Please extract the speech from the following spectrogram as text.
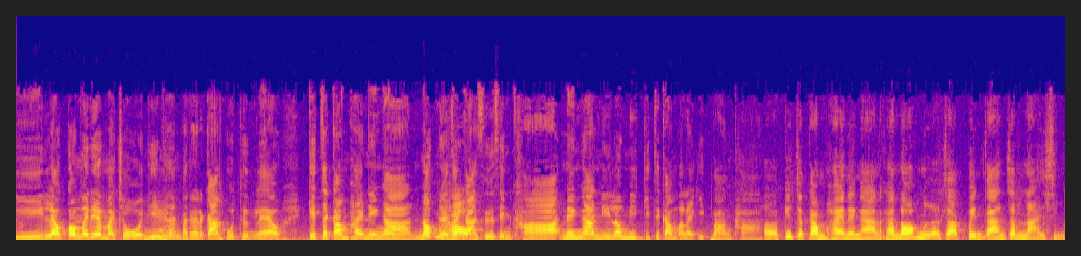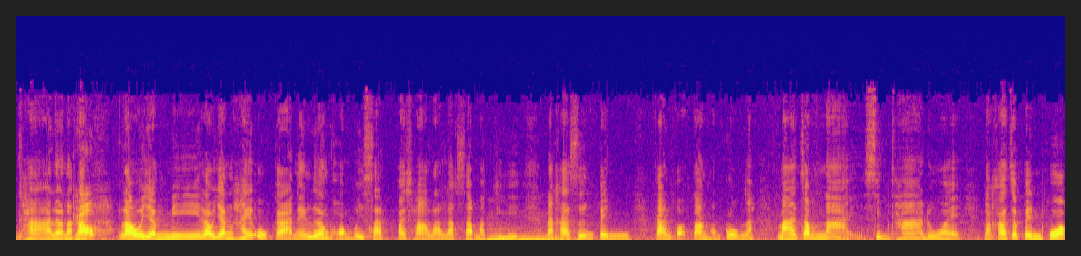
นี้ แล้วก็ไม่ได้มาโชว์ที่อืมท่านพัฒนาการพูดถึงแล้ว กิจกรรมภายในงาน นอกเหนือครัจากบการซื้อสินค้า ในงานนี้เรามีกิจกรรมอะไรอีกบ้างคะ เอ่อกิจกรรมภายในงานนะคะนอกเหนือจากเป็นการจำหน่ายสินค้าแล้วนะคคะ รับ เรายังมีเรายังให้โอกาสในเรื่องของบริษัทประชารัฐรักสามัคคีอืมนะคะ ซึ่งเป็นการก่อตั้งของกรมนะมาจำหน่ายสินค้าด้วยนะคะ จะเป็นพวก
